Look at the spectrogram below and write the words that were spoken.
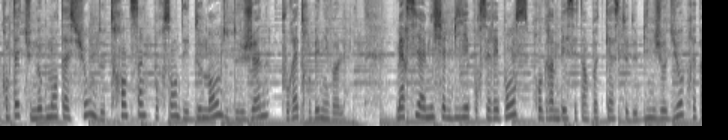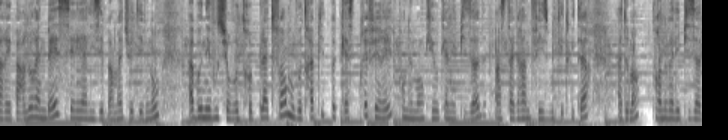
comptait une augmentation de 35% des demandes de jeunes pour être bénévoles. Merci à Michel Billet pour ses réponses. Programme B, c'est un podcast de Binge Audio préparé par Lauren Bess et réalisé par Mathieu Thévenon. Abonnez-vous sur votre plateforme ou votre appli de podcast préféré pour ne manquer aucun épisode. Instagram, Facebook et Twitter. À demain pour un nouvel épisode.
